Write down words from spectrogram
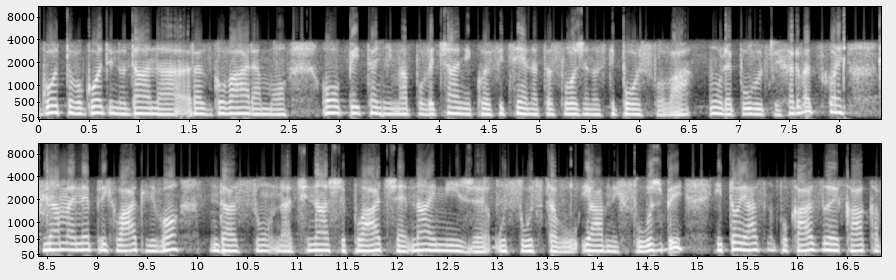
gotovo godinu dana razgovaramo o pitanjima povećanja koeficijenata složenosti poslova u Republici Hrvatskoj. Nama je neprihvatljivo da su znači, naše plaće najniže u sustavu javnih službi i to jasno pokazuje kakav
